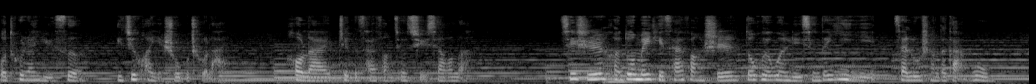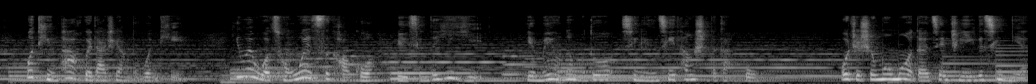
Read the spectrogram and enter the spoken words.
我突然语塞，一句话也说不出来。后来，这个采访就取消了。其实，很多媒体采访时都会问旅行的意义，在路上的感悟。我挺怕回答这样的问题，因为我从未思考过旅行的意义，也没有那么多心灵鸡汤式的感悟。我只是默默地坚持一个信念，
